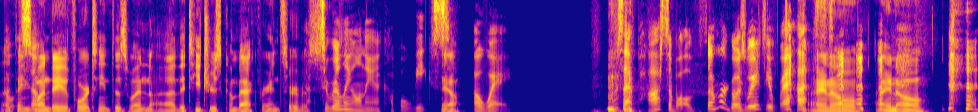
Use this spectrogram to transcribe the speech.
I Oh, think so- Monday the 14th is when uh, the teachers come back for in service. So really, only a couple weeks Yeah. away. How is that possible? Summer goes way too fast. I know, I know.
